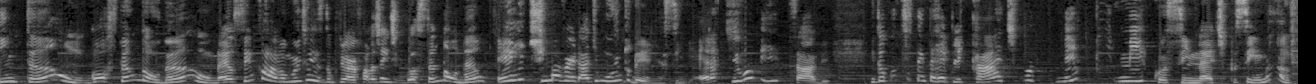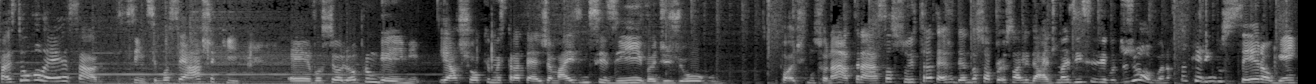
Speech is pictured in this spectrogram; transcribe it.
Então, gostando ou não, né? Eu sempre falava muito isso do Prior. Fala, gente, gostando ou não, ele tinha uma verdade muito dele, assim. Era aquilo ali, sabe? Então, quando você tenta replicar, é tipo meio mico, assim, né? Tipo assim, mano, faz teu rolê, sabe? Assim, se você acha que é, você olhou para um game e achou que uma estratégia mais incisiva de jogo pode funcionar, traça a sua estratégia dentro da sua personalidade mais incisiva do jogo. Não fica querendo ser alguém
